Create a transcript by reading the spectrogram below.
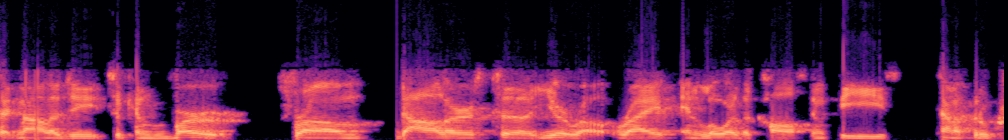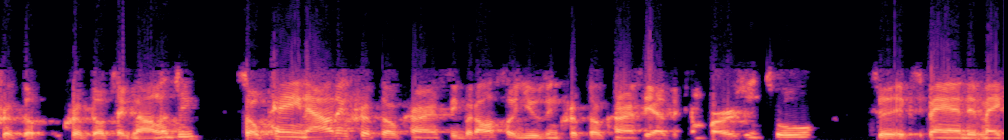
technology to convert from dollars to euro, right? And lower the cost and fees kind of through crypto, crypto technology. So paying out in cryptocurrency, but also using cryptocurrency as a conversion tool to expand and make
